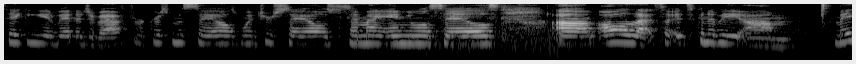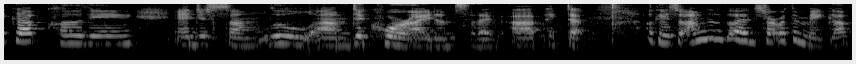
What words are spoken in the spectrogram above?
taking advantage of after Christmas sales, winter sales, semi-annual sales, um, all of that. So it's going to be um, makeup, clothing, and just some little um, decor items that I've uh, picked up. Okay, so I'm going to go ahead and start with the makeup.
